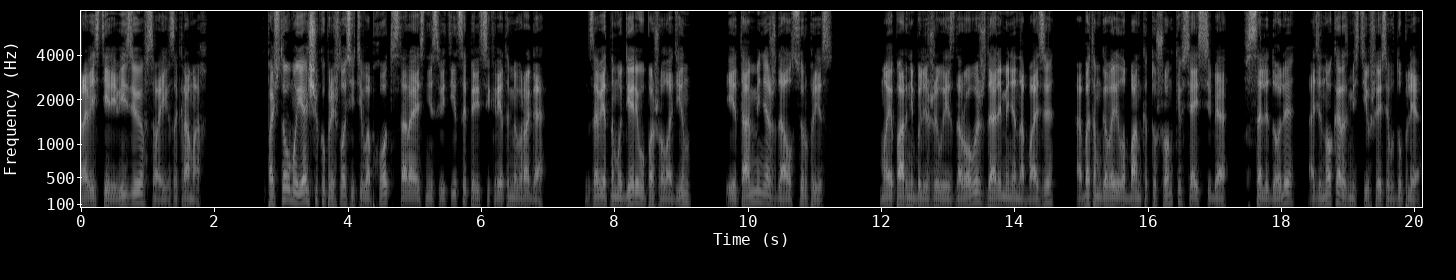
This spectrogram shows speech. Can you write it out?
провести ревизию в своих закромах. К почтовому ящику пришлось идти в обход, стараясь не светиться перед секретами врага. К заветному дереву пошел один, и там меня ждал сюрприз. Мои парни были живы и здоровы, ждали меня на базе, об этом говорила банка тушенки, вся из себя в солидоле, одиноко разместившаяся в дупле.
